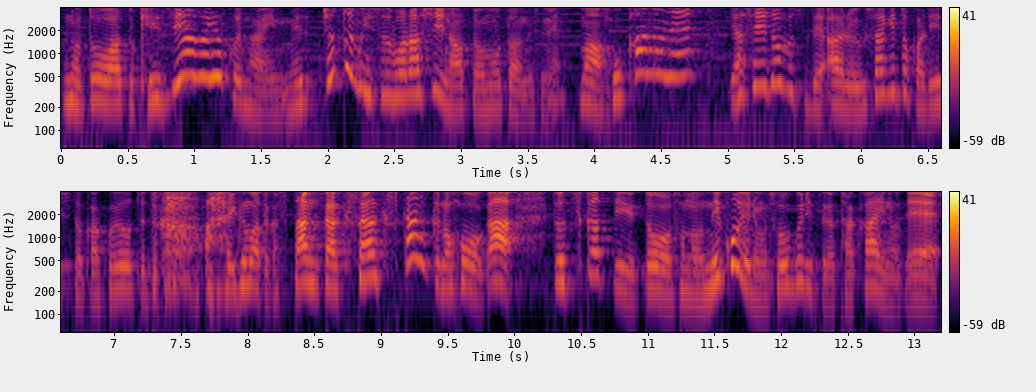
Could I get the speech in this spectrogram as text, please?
るのとあと毛艶が良くない。めちょっとみすぼらしいなと思ったんですね。まあ他のね野生動物であるウサギとかリスとかコヨーテとか アライグマとかスタンカスカンクの方がどっちかっていうとその猫よりも遭遇率が高いので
